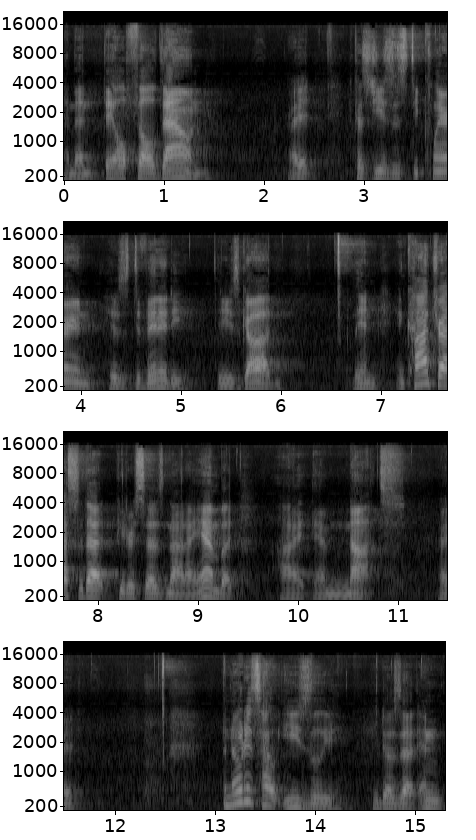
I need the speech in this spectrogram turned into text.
And then they all fell down, right? Because Jesus is declaring his divinity, that he's God. In, in contrast to that, Peter says, Not I am, but I am not, right? But notice how easily he does that. And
